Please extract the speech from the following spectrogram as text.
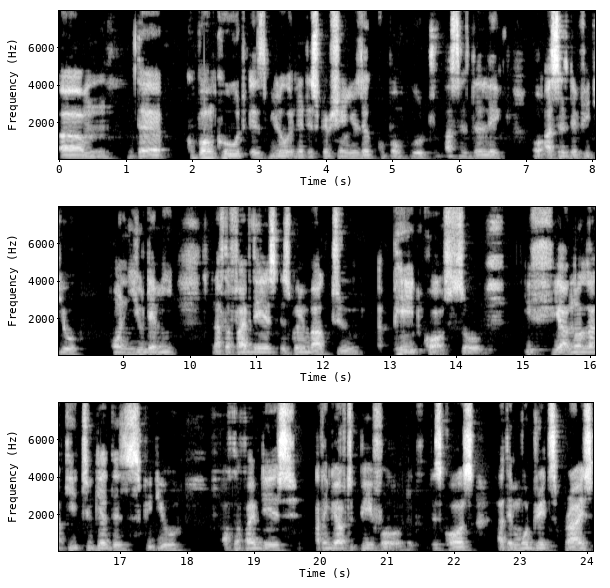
um the coupon code is below in the description. Use the coupon code to access the link or access the video on udemy. And after five days it's going back to a paid course. So if you are not lucky to get this video after five days i think you have to pay for this course at a moderate price.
